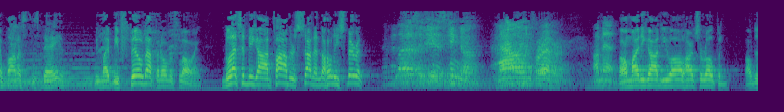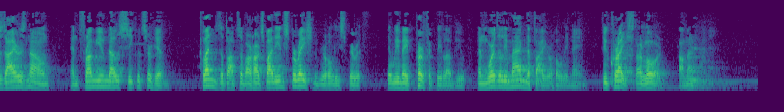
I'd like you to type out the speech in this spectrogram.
Upon us this day. We might be filled up and overflowing. Blessed be God, Father, Son, and the Holy Spirit. And Blessed be his kingdom, now and forever. Amen. Almighty God, you all hearts are open, all desires known, and from you no secrets are hid. Cleanse the thoughts of our hearts by the inspiration of your Holy Spirit, that we may perfectly love you and worthily magnify your holy name. Through Christ our Lord. Amen.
